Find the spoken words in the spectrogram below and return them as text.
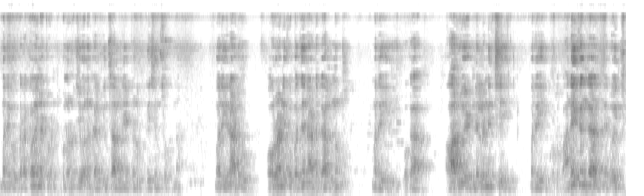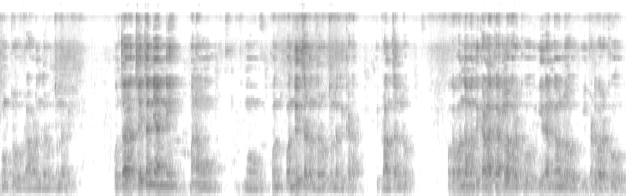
మరి ఒక రకమైనటువంటి పునరుజ్జీవనం కల్పించాలనేటువంటి ఉద్దేశం చొప్పున మరి ఈనాడు పౌరాణిక పద్య నాటకాలను మరి ఒక ఆరు ఏడు నెలల నుంచి మరి ఒక అనేకంగా నిర్వహించుకుంటూ రావడం జరుగుతున్నది. కొంత చైతన్యాన్ని మనము పొం- పొందించడం జరుగుతున్నది ఇక్కడ ఈ ప్రాంతంలో. ఒక వంద మంది కళాకారుల వరకు ఈ రంగంలో ఇప్పటి వరకు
